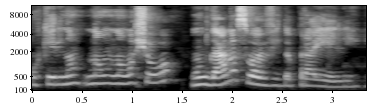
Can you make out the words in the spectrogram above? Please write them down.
Porque ele não, não, não achou um lugar na sua vida para ele.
